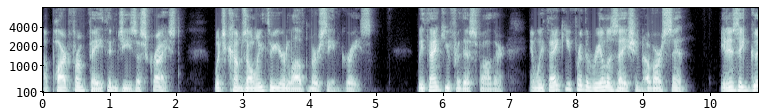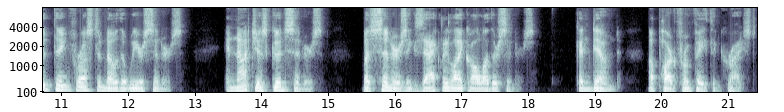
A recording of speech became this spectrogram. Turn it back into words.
apart from faith in Jesus Christ which comes only through your love, mercy, and grace. We thank you for this, Father, and we thank you for the realization of our sin. It is a good thing for us to know that we are sinners, and not just good sinners, but sinners exactly like all other sinners, condemned apart from faith in Christ.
